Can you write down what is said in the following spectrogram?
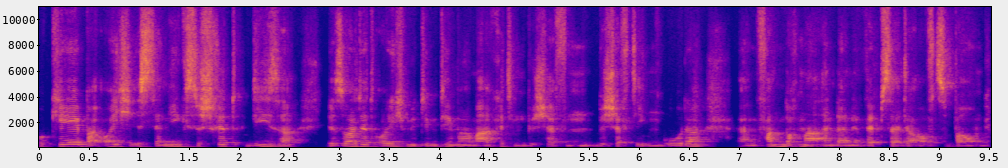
okay, bei euch ist der nächste Schritt dieser. Ihr solltet euch mit dem Thema Marketing beschäftigen oder ähm, fang doch mal an, deine Webseite aufzubauen,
